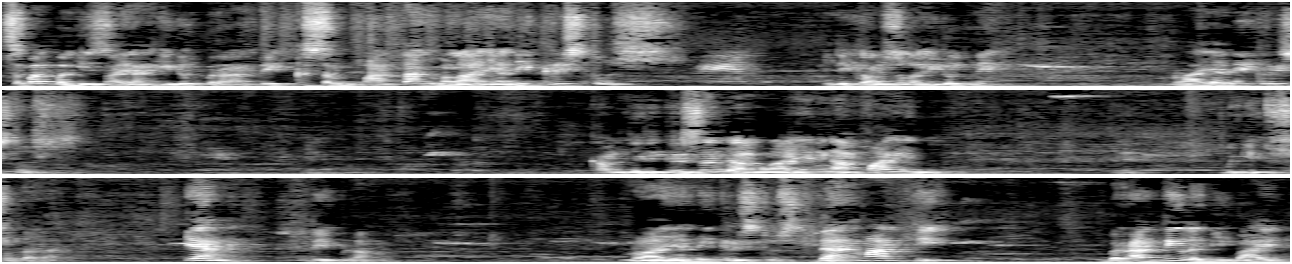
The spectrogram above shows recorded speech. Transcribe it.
Sebab bagi saya hidup berarti kesempatan melayani Kristus. Jadi kalau sudah hidup nih, melayani Kristus. Kalau jadi Kristen nggak melayani ngapain tuh? Begitu saudara. Ya, dibilang melayani Kristus dan mati berarti lebih baik.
